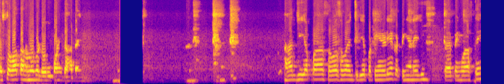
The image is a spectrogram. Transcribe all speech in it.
ਉਸ ਤੋਂ ਬਾਅਦ ਤੁਹਾਨੂੰ ਮੈਂ ਡੋਰੀ ਪਾਉਣੀ ਦੱਸਦਾ ਜੀ। ਹਾਂਜੀ, ਆਪਾਂ ਸਵਾ ਸਵਾ ਇੰਚ ਦੀਆਂ ਪੱਟੀਆਂ ਜਿਹੜੀਆਂ ਕੱਟੀਆਂ ਨੇ ਜੀ ਟੈਪਿੰਗ ਵਾਸਤੇ।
